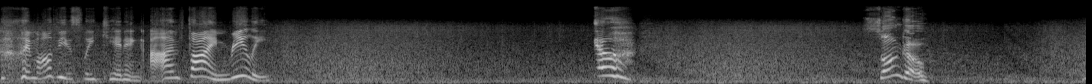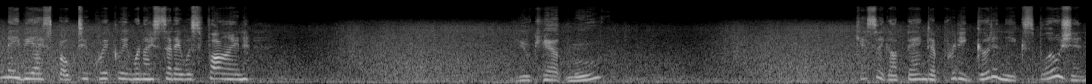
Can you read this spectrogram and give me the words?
I'm obviously kidding. I'm fine, really. Ugh, Sango! maybe I spoke too quickly when I said I was fine. You can't move? Guess I got banged up pretty good in the explosion.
